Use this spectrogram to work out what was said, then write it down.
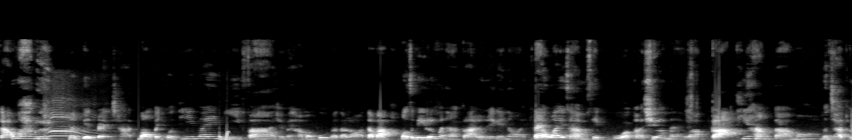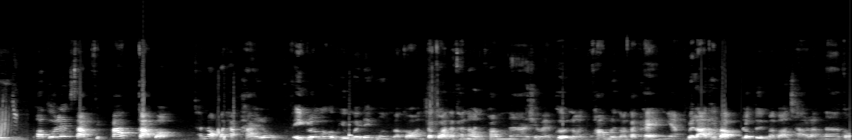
29 มากเลย มันเปลี่ยนแปลงชัด หมองเป็นคนที่ไม่มีฝ้าใช่ไหมคะ หมองพูดมาตลอด แต่ว่าหมองจะมีเรื่องปัญหากระเล็กๆน้อยๆ แต่วัย 30 บวกอะเชื่อไหมว่ากระที่ห่างตาหมอ มันชัดขึ้น พอตัวเลข 30 ปั๊บกระบอกฉันออกมาทักทายโลก อีกเรื่องก็คือผิวไม่เด้งเหมือนเมื่อก่อน แต่ก่อนนะถ้านอนคว่ำหน้าใช่ไหม เผลอนอนคว่ำหรือนอนตะแคงอย่างเงี้ย เวลาที่แบบเราตื่นมาตอนเช้าล้างหน้าก็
